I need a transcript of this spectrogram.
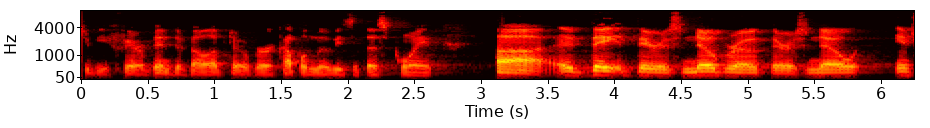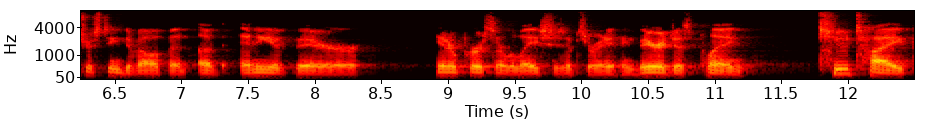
to be fair been developed over a couple movies at this point. Uh, they there is no growth, there is no interesting development of any of their interpersonal relationships or anything. They're just playing two type.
